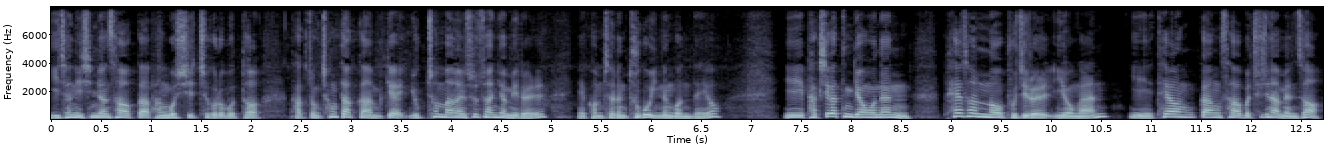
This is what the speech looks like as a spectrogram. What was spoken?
2020년 사업가 박모 씨 측으로부터 각종 청탁과 함께 6천만 원 수수한 혐의를 예, 검찰은 두고 있는 건데요. 이 박 씨 같은 경우는 폐선로 부지를 이용한 이 태양광 사업을 추진하면서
